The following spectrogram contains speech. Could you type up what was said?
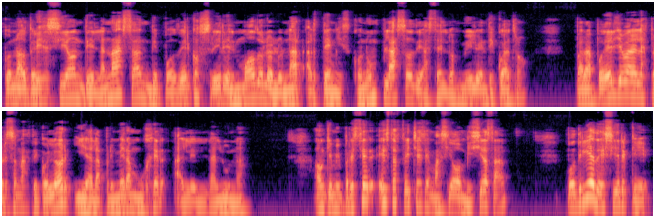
con autorización de la NASA de poder construir el módulo lunar Artemis con un plazo de hasta el 2024 para poder llevar a las personas de color y a la primera mujer a la luna. Aunque a mi parecer esta fecha es demasiado ambiciosa, podría decir que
